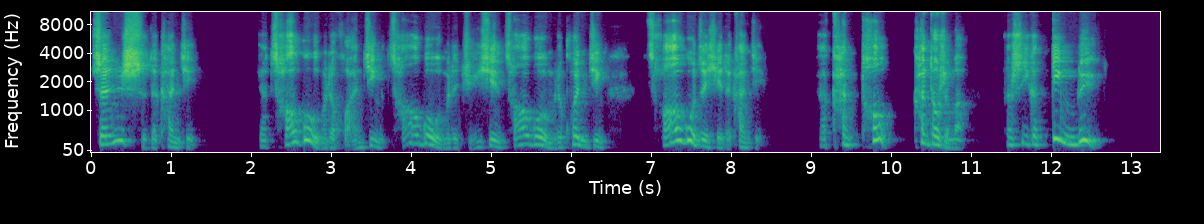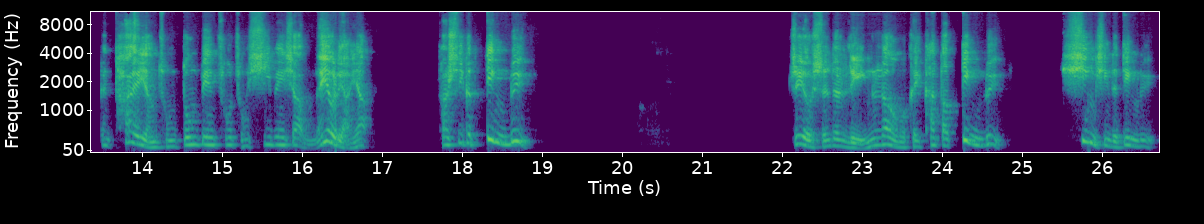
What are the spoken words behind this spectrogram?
真实的看见，要超过我们的环境，超过我们的局限，超过我们的困境，超过这些的看见，要看透，看透什么？它是一个定律，跟太阳从东边出，从西边下没有两样，它是一个定律。只有神的灵让我们可以看到定律。信心的定律，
